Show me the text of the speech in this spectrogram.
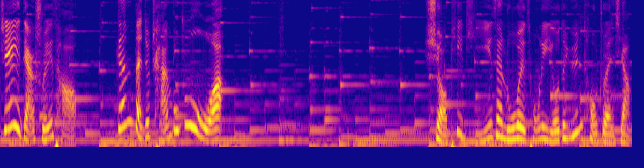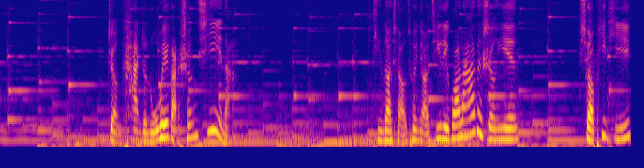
这点水草根本就缠不住我。”小屁蹄在芦苇丛里游得晕头转向，正看着芦苇杆生气呢。听到小翠鸟叽里呱啦的声音，小屁蹄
